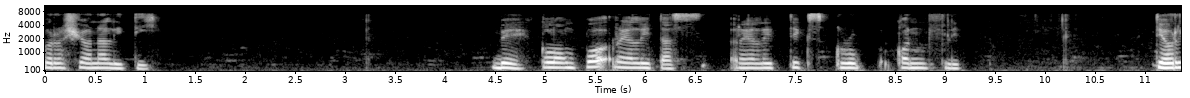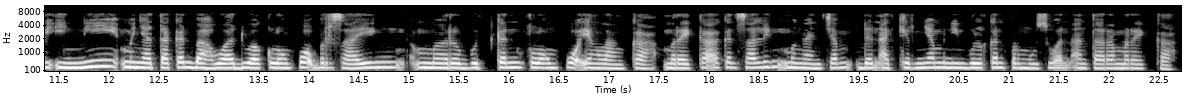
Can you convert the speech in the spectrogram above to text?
personality. B. Kelompok realitas Realitics Group Conflict Teori ini menyatakan bahwa dua kelompok bersaing merebutkan kelompok yang langka. Mereka akan saling mengancam dan akhirnya menimbulkan permusuhan antara mereka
